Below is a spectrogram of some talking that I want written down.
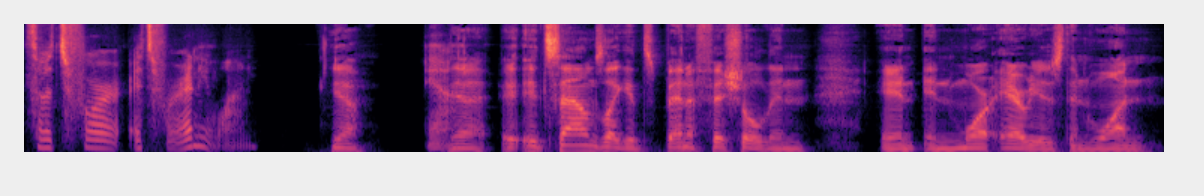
So it's for it's for anyone. Yeah. Yeah. Yeah. It, it sounds like it's beneficial in in in more areas than one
